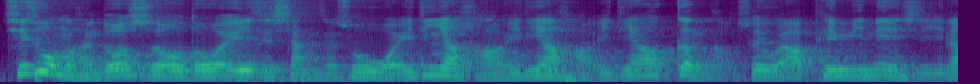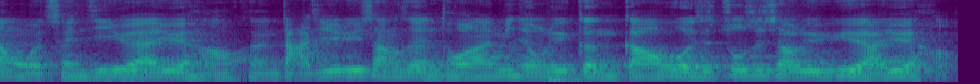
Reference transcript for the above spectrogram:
其实我们很多时候都会一直想着说，我一定要好，一定要好，一定要更好，所以我要拼命练习，让我成绩越来越好，可能打击率上升，投篮命中率更高，或者是做事效率越来越好。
